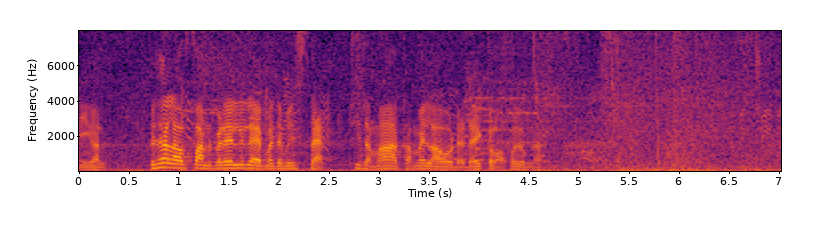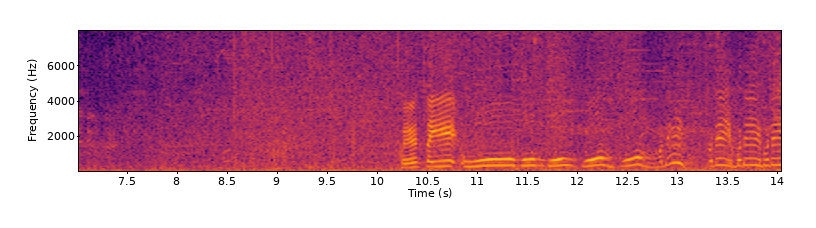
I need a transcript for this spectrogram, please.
นีก่อนคือถ้าเราฟันไปได้เรื่อยๆมันจะมีสเตตที่สามารถทำให้เราเดี๋ยวได้กรอบเพิ่มนะเปิดตีอู้บูมบูมบูมบูมมาดิมาดิมาดิมาดิ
